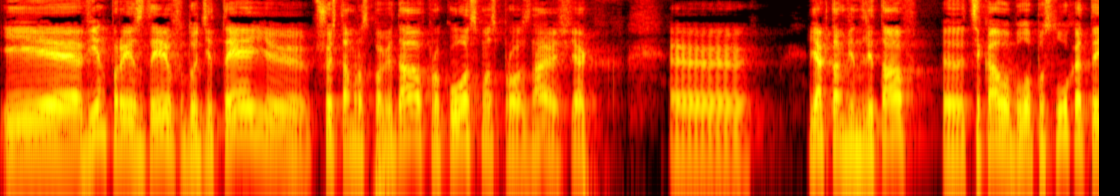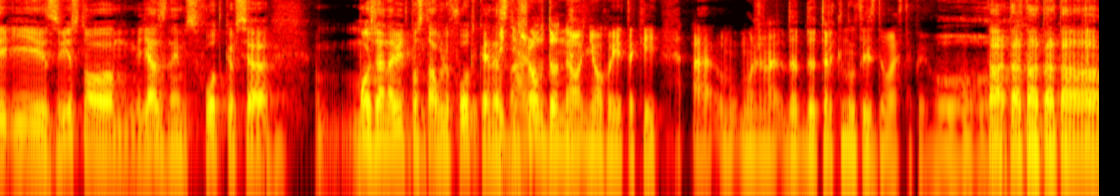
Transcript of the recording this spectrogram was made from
І він приїздив до дітей, е, щось там розповідав про космос, про знаєш, як, е, як там він літав. Е, цікаво було послухати, і, звісно, я з ним сфоткався. Може, я навіть поставлю фотку, я не знаю. Підійшов до нього і такий, а, можна до- доторкнутись до вас такий. Та, та, та, та, та.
